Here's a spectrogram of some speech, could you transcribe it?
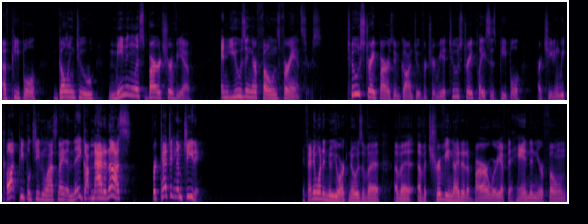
of people going to meaningless bar trivia and using their phones for answers. Two straight bars we've gone to for trivia, two straight places people are cheating. We caught people cheating last night and they got mad at us for catching them cheating. If anyone in New York knows of a of a of a trivia night at a bar where you have to hand in your phone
